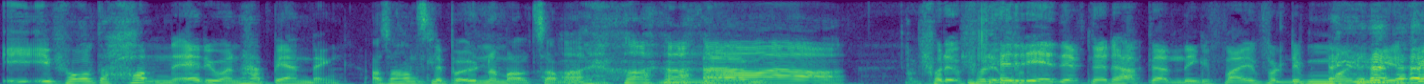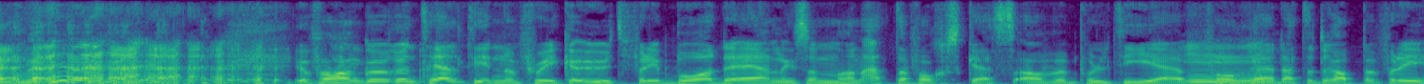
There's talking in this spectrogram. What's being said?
i, I forhold til han er det jo en happy ending. Altså Han slipper unna med alt sammen. Ah, Um, for for det, Redefinert happy ending for meg i forhold til mange filmer. jo, for han går rundt hele tiden og freaker ut fordi både er liksom, han etterforskes av politiet for Mm. eh, dette drapet. Fordi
